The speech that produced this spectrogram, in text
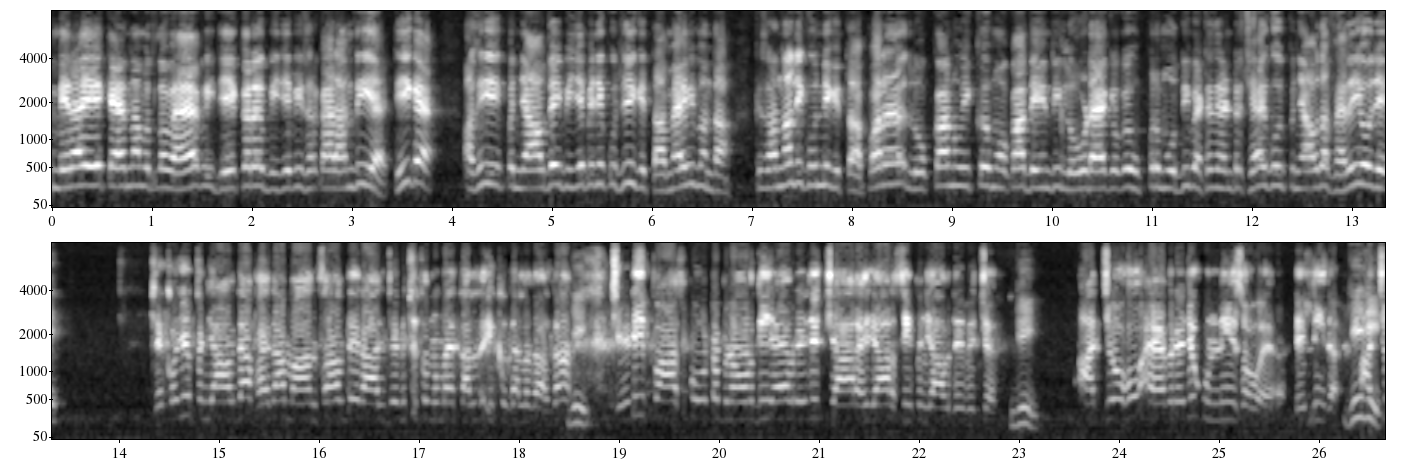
ਮੇਰਾ ਇਹ ਕਹਿਣ ਦਾ ਮਤਲਬ ਹੈ ਵੀ ਜੇਕਰ ਬੀਜੇਪੀ ਸਰਕਾਰ ਆਂਦੀ ਹੈ, ਠੀਕ ਹੈ, ਅਸੀਂ ਪੰਜਾਬ ਦੇ ਬੀਜੇਪੀ ਨੇ ਕੁਝ ਨਹੀਂ ਕੀਤਾ, ਮੈਂ ਵੀ ਮੰਨਦਾ, ਕਿਸਾਨਾਂ ਲਈ ਕੁਝ ਨਹੀਂ ਕੀਤਾ, ਪਰ ਲੋਕਾਂ ਨੂੰ ਇੱਕ ਮੌਕਾ ਦੇਣ ਦੀ ਲੋੜ ਹੈ, ਕਿਉਂਕਿ ਉੱਪਰ ਮੋਦੀ ਬੈਠੇ ਸੈਂਟਰ, ਸ਼ਾਇਦ ਕੋਈ ਪੰਜਾਬ ਦਾ ਫਾਇਦਾ ਹੀ ਹੋ ਜੇ। ਦੇਖੋ ਜੀ ਪੰਜਾਬ ਦਾ ਫਾਇਦਾ ਮਾਨ ਸਾਹਿਬ ਦੇ ਰਾਜ ਦੇ ਵਿੱਚ ਤੁਹਾਨੂੰ ਮੈਂ ਕੱਲ ਇੱਕ ਗੱਲ ਦੱਸਦਾ। ਜਿਹੜੀ ਪਾਸਪੋਰਟ ਬਣਾਉਣ ਦੀ ਐਵਰੇਜ 4000 ਸੀ ਪੰਜਾਬ ਦੇ ਵਿੱਚ। ਜੀ। ਅੱਜ ਉਹ ਐਵਰੇਜ 1900 ਹੈ ਦਿੱਲੀ ਦਾ। ਅੱਜ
